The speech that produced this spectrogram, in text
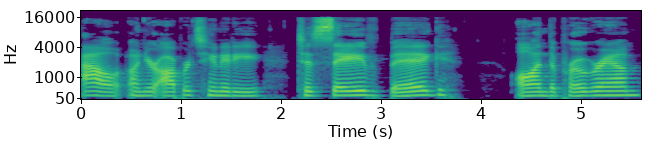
out on your opportunity to save big on the program,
